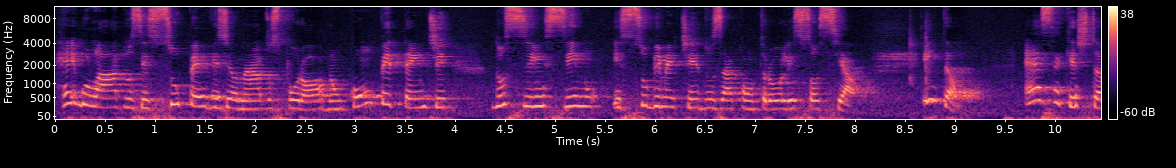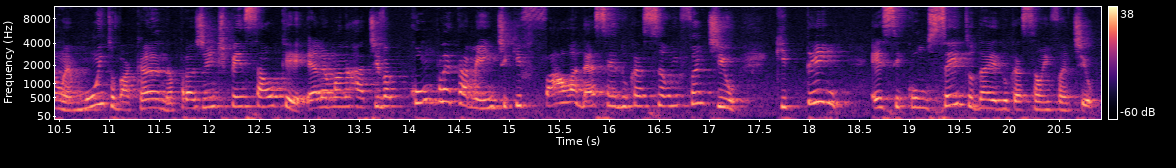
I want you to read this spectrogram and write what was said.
regulados e supervisionados por órgão competente do ensino e submetidos a controle social. Então, essa questão é muito bacana para a gente pensar o quê? Ela é uma narrativa completamente que fala dessa educação infantil, que tem esse conceito da educação infantil.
